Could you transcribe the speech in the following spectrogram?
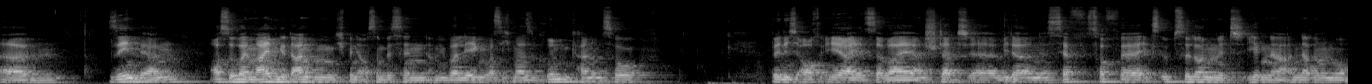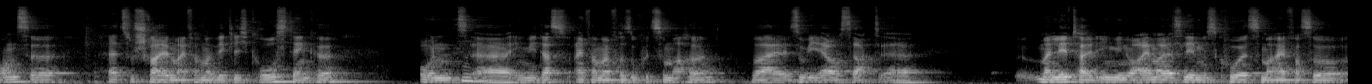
ähm, sehen werden. Auch so bei meinen Gedanken, ich bin ja auch so ein bisschen am Überlegen, was ich mal so gründen kann und so, bin ich auch eher jetzt dabei, anstatt äh, wieder eine Software XY mit irgendeiner anderen Nuance äh, zu schreiben, einfach mal wirklich groß denke und mhm. äh, irgendwie das einfach mal versuche zu machen, weil so wie er auch sagt, äh, man lebt halt irgendwie nur einmal, das Leben ist kurz, mach einfach so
